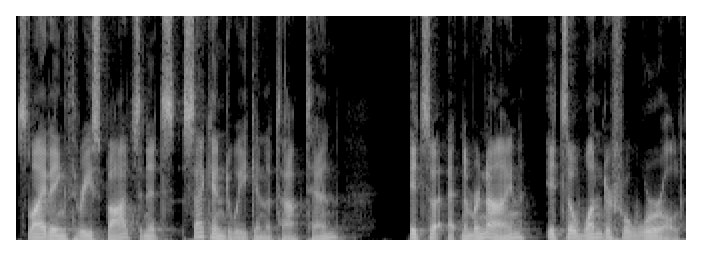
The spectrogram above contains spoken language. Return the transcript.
Sliding three spots in its second week in the top 10, it's a, at number 9, It's a Wonderful World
